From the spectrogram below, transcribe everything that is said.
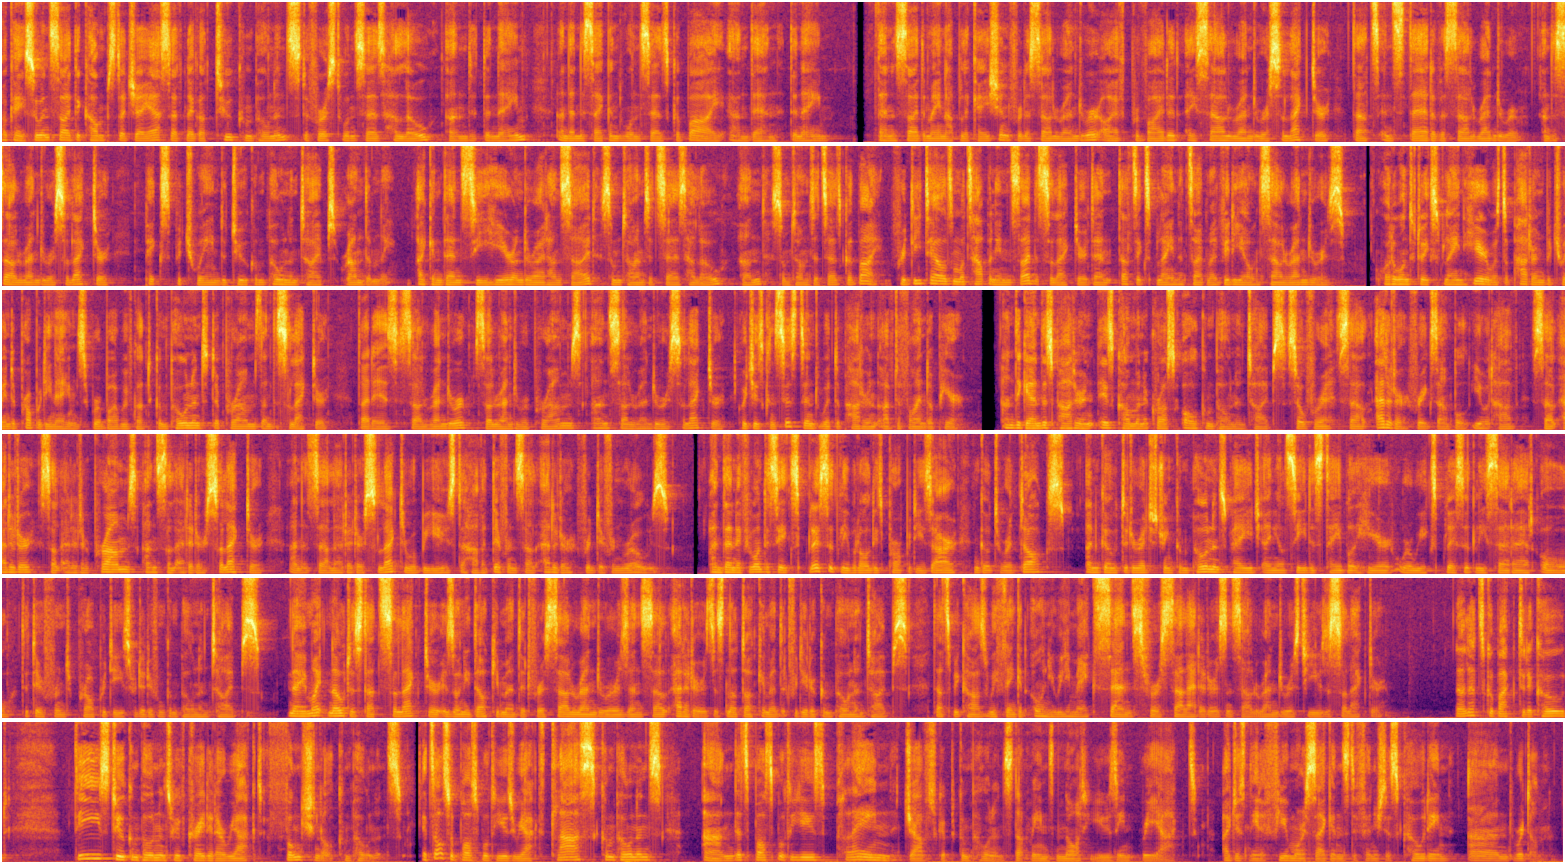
Okay, so inside the comps.js, I've now got two components. The first one says hello and the name, and then the second one says goodbye and then the name. Then inside the main application for the cell renderer, I have provided a cell renderer selector that's instead of a cell renderer, and the cell renderer selector picks between the two component types randomly. I can then see here on the right hand side, sometimes it says hello and sometimes it says goodbye. For details on what's happening inside the selector, then that's explained inside my video on cell renderers. What I wanted to explain here was the pattern between the property names, whereby we've got the component, the params, and the selector. that is cell renderer, cell renderer params, and cell renderer selector, which is consistent with the pattern I've defined up here. And again, this pattern is common across all component types. So for a cell editor, for example, you would have cell editor, cell editor params, and cell editor selector, and a cell editor selector will be used to have a different cell editor for different rows. And then if you want to see explicitly what all these properties are, go to our docs and go to the registering components page and you'll see this table here where we explicitly set out all the different properties for the different component types. Now you might notice that selector is only documented for cell renderers and cell editors. It's not documented for the other component types. That's because we think it only really makes sense for cell editors and cell renderers to use a selector. Now let's go back to the code these two components we've created are React functional components. It's also possible to use React class components and it's possible to use plain JavaScript components. That means not using React. I just need a few more seconds to finish this coding and we're done.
